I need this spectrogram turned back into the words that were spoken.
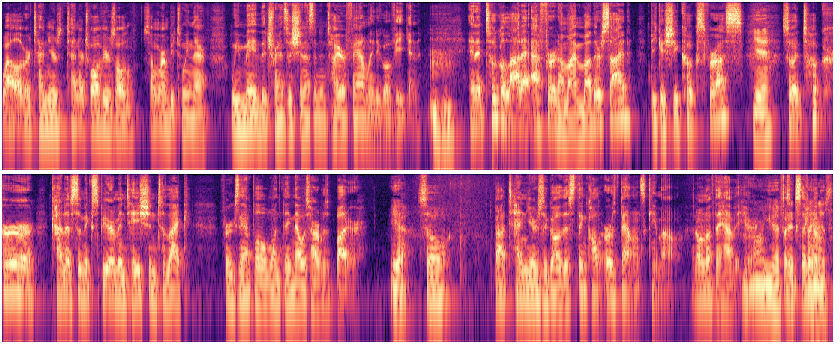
12 or 10 years, 10 or 12 years old, somewhere in between there, we made the transition as an entire family to go vegan. Mm-hmm. And it took a lot of effort on my mother's side because she cooks for us. Yeah. So it took her kind of some experimentation to like, for example, one thing that was hard was butter. Yeah. So about 10 years ago, this thing called Earth Balance came out. I don't know if they have it here. No, you have but to it's explain like a, it.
